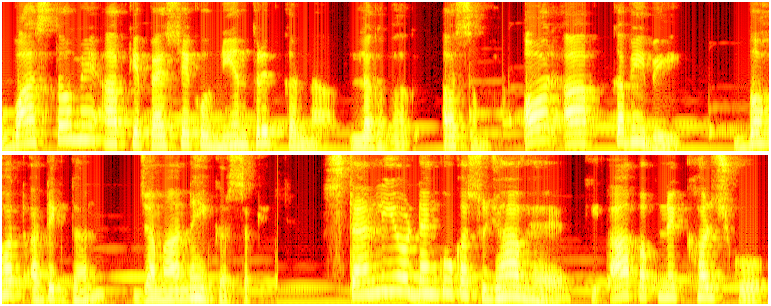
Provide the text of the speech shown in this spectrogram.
वास्तव में आपके पैसे को नियंत्रित करना लगभग असंभव। और आप कभी भी बहुत अधिक धन जमा नहीं कर सके। स्टैनली और डेंको का सुझाव है कि आप अपने खर्च को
